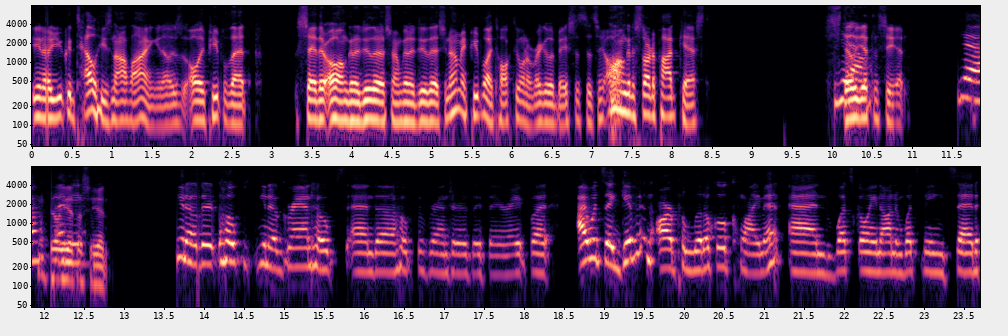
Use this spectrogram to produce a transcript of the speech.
you know you could tell he's not lying. You know, there's all people that say they're oh I'm going to do this or I'm going to do this. You know how many people I talk to on a regular basis that say oh I'm going to start a podcast. Still Yeah. yet to see it. yeah. Still I yet mean, to see it. you know, there hopes, you know, grand hopes and uh, hopes of grandeur, as they say, right? But I would say, given our political climate and what's going on and what's being said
